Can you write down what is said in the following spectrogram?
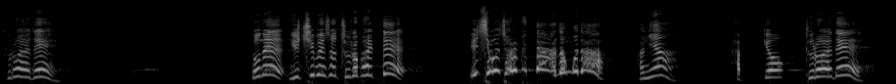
들어야 돼. 너네 유치부에서 졸업할 때 유치부 졸업했다 아동부다. 아니야. 합격 들어야 돼.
